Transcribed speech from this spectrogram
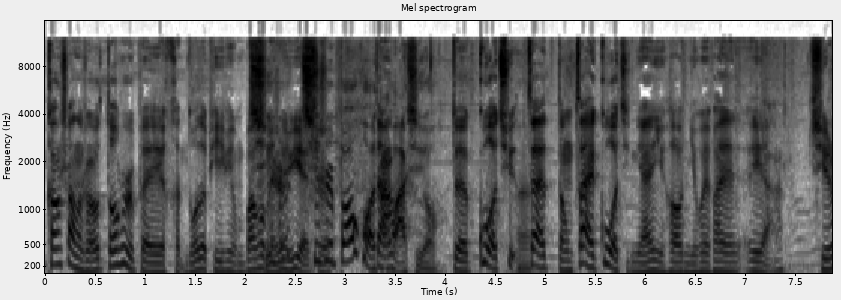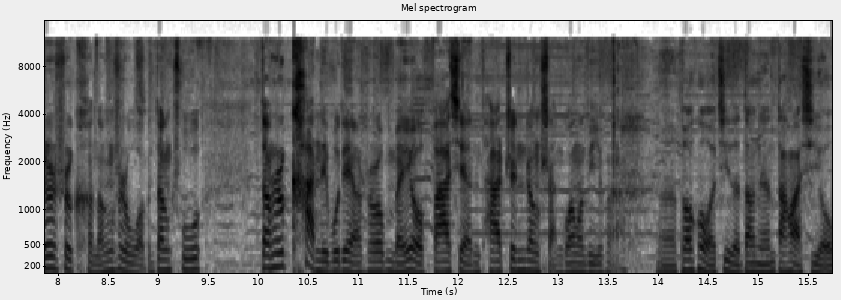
刚上的时候都是被很多的批评，包括《美人鱼》也其实。包括《大话西游》，对，过去嗯再等再过几年以后，你会发现，哎呀，其实是可能是我们当初当时看这部电影的时候没有发现它真正闪光的地方。呃，包括我记得当年《大话西游》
